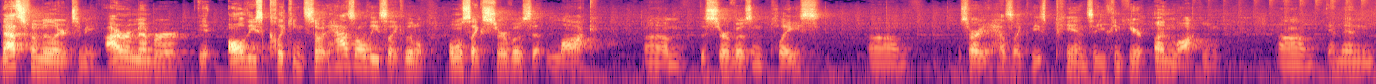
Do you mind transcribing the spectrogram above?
That's familiar to me. I remember it, all these clicking. So it has all these like little, almost like servos that lock um, the servos in place. Um, sorry, it has like these pins that you can hear unlocking. Um, and then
